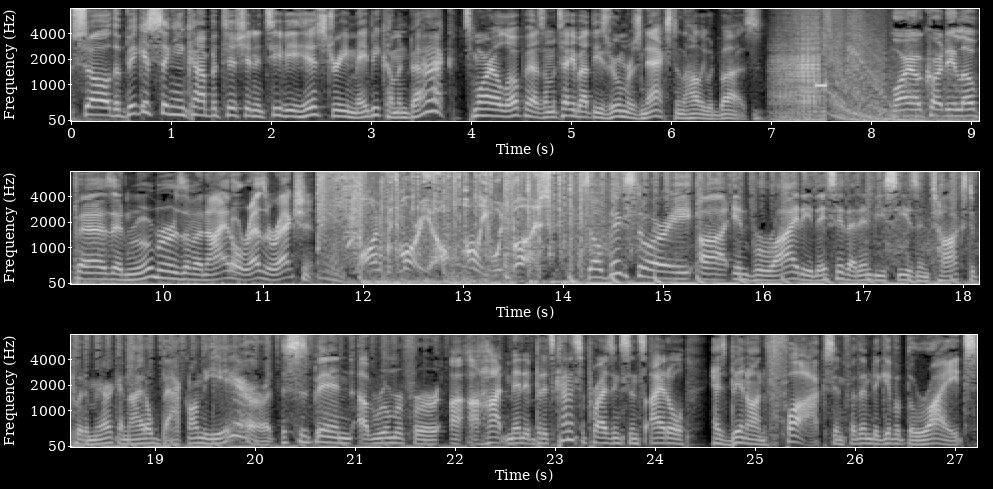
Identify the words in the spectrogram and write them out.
So the biggest singing competition in TV history may be coming back. It's Mario Lopez. I'm going to tell you about these rumors next in the Hollywood Buzz. Mario Courtney Lopez and rumors of an idol resurrection. On with Mario, Hollywood Buzz. So, big story uh, in Variety. They say that NBC is in talks to put American Idol back on the air. This has been a rumor for a, a hot minute, but it's kind of surprising since Idol has been on Fox, and for them to give up the rights,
